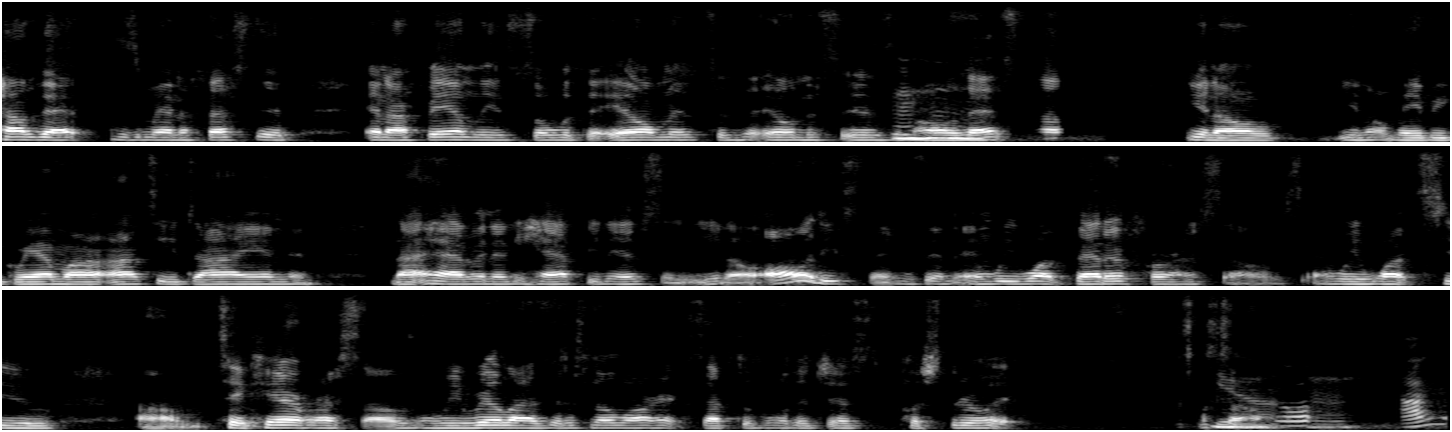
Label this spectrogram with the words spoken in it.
how that is manifested in our families. So with the ailments and the illnesses and all of Mhm. that stuff, you know, you know maybe grandma, or auntie dying and not having any happiness and you know all of these things and, and we want better for ourselves and we want to um, take care of ourselves and we realize that it's no longer acceptable to just push through it So- Yeah. So Mhm. I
